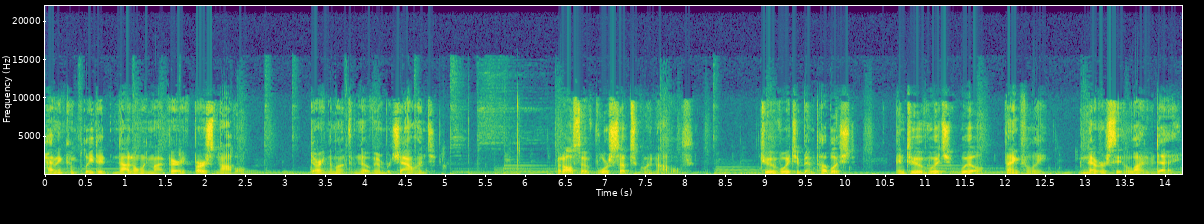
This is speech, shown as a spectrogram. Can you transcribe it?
having completed not only my very first novel during the month of November challenge, but also four subsequent novels two of which have been published, and two of which will, thankfully, never see the light of day.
